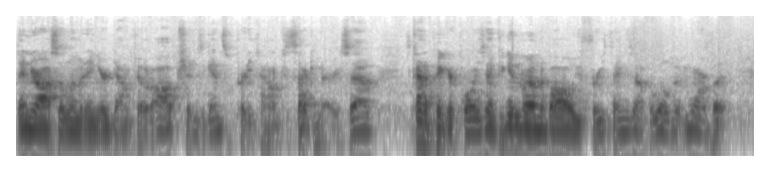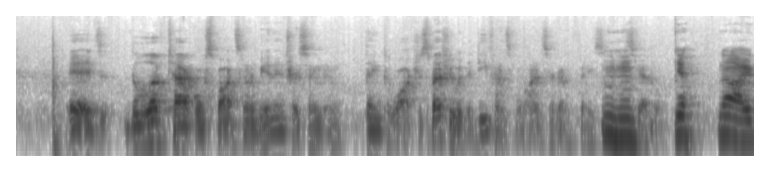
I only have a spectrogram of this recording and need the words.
then you're also limiting your downfield options against a pretty talented secondary. So it's kind of pick your poison. If you can run the ball, you free things up a little bit more. But it's the left tackle spot's going to be an interesting thing to watch, especially with the defensive lines they're going to face in the Mhm. schedule. Yeah, no, I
